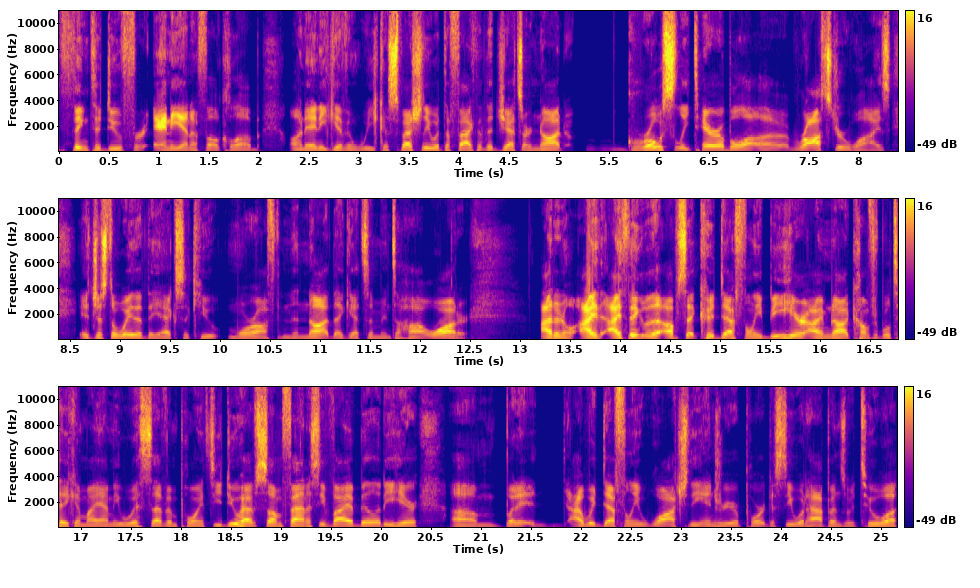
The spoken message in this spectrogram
thing to do for any NFL club on any given week, especially with the fact that the Jets are not grossly terrible uh, roster wise. It's just the way that they execute more often than not that gets them into hot water. I don't know. I, I think the upset could definitely be here. I'm not comfortable taking Miami with seven points. You do have some fantasy viability here, um, but it, I would definitely watch the injury report to see what happens with Tua.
